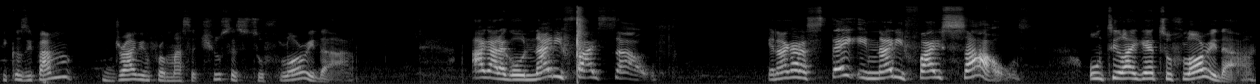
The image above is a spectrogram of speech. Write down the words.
Because if I'm driving from Massachusetts to Florida, I gotta go 95 south. And I gotta stay in 95 south until I get to Florida.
